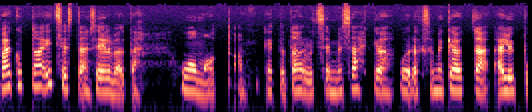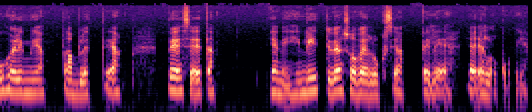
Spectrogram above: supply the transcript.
Vaikuttaa itsestään selvältä huomauttaa, että tarvitsemme sähköä voidaksemme käyttää älypuhelimia, tabletteja, PCtä ja niihin liittyviä sovelluksia, pelejä ja elokuvia.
